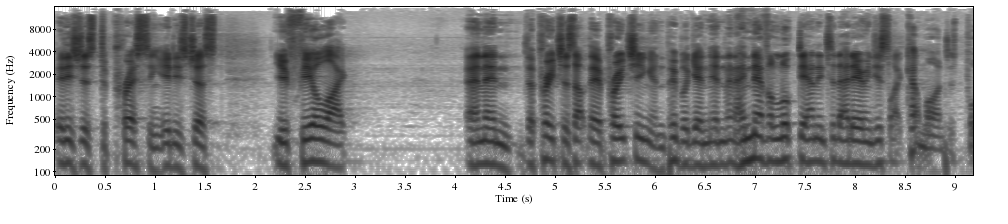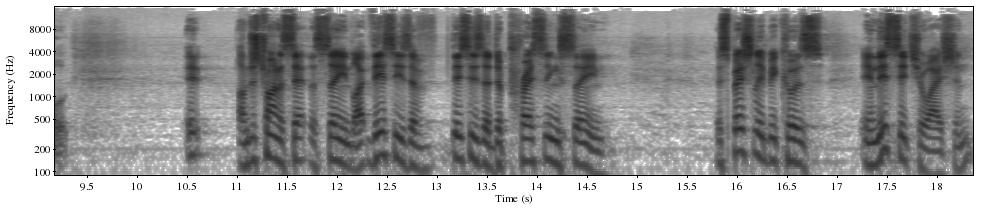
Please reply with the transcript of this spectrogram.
It is just depressing. It is just, you feel like, and then the preacher's up there preaching, and people are getting, in, and they never look down into that area and just like, come on, just pull. It, I'm just trying to set the scene. Like this is a this is a depressing scene, especially because in this situation,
